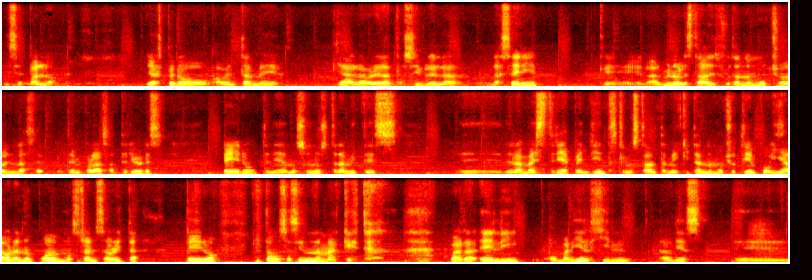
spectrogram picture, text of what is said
dice Paloma. Ya espero aventarme ya la verdad posible la, la serie que al menos le estaba disfrutando mucho en las temporadas anteriores, pero teníamos unos trámites eh, de la maestría pendientes que nos estaban también quitando mucho tiempo y ahora no puedo mostrarles ahorita, pero estamos haciendo una maqueta para Eli o Mariel Gil, alias eh,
